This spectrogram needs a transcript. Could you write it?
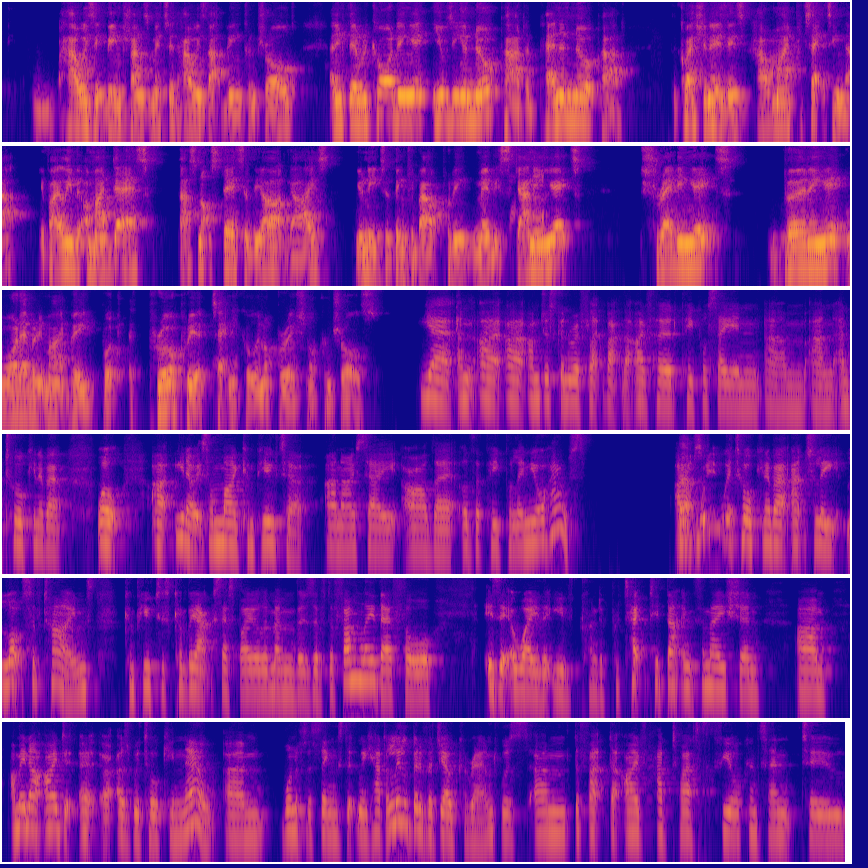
how is it being transmitted? How is that being controlled? And if they're recording it using a notepad, a pen and notepad, the question is, is how am I protecting that? If I leave it on my desk, that's not state of the art, guys. You need to think about putting, maybe scanning it, shredding it, burning it, whatever it might be, but appropriate technical and operational controls. Yeah, and I, am just going to reflect back that I've heard people saying um, and and talking about, well, uh, you know, it's on my computer, and I say, are there other people in your house? Uh, we, we're talking about actually lots of times computers can be accessed by other members of the family. Therefore, is it a way that you've kind of protected that information? Um, I mean, I, I uh, as we're talking now, um, one of the things that we had a little bit of a joke around was um, the fact that I've had to ask for your consent to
